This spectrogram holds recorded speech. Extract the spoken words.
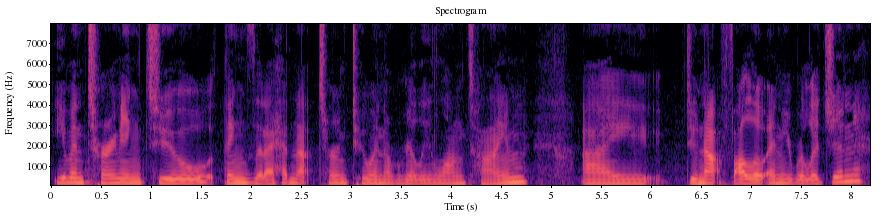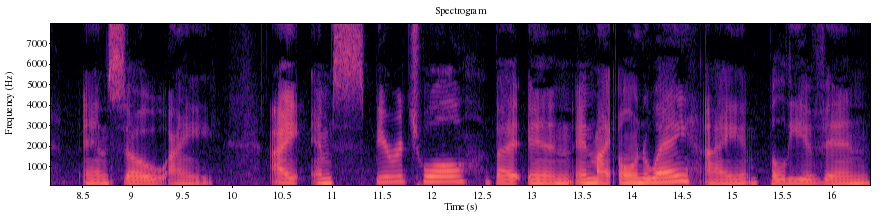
even turning to things that I had not turned to in a really long time I do not follow any religion and so I I am spiritual, but in in my own way, I believe in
